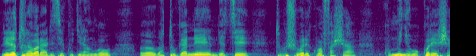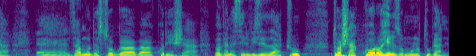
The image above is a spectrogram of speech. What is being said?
Rero turabararitse kugira ngo eh, batugane ndetse dushobore kubafasha kumenya gukoresha eh, za mudasobwa bakoresha bagana serivisi zacu. Tubashaka korohereza umuntu utugana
